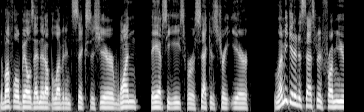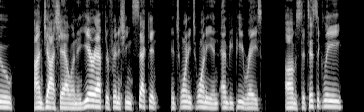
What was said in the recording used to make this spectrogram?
the Buffalo Bills ended up 11 and six this year, won the AFC East for a second straight year. Let me get an assessment from you on Josh Allen a year after finishing second in 2020 in MVP race. Um, statistically,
